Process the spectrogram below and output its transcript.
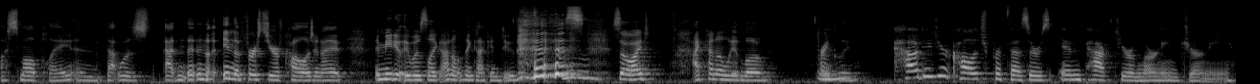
a small play, and that was at, in, the, in the first year of college. And I immediately was like, I don't think I can do this. so I, I kind of laid low, frankly. How did your college professors impact your learning journey?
